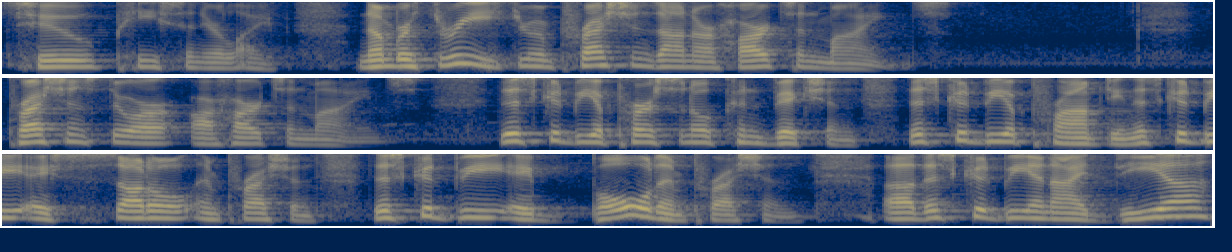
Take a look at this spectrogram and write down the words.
Two, peace in your life. Number three, through impressions on our hearts and minds. Impressions through our, our hearts and minds. This could be a personal conviction. This could be a prompting. This could be a subtle impression. This could be a bold impression. Uh, this could be an idea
